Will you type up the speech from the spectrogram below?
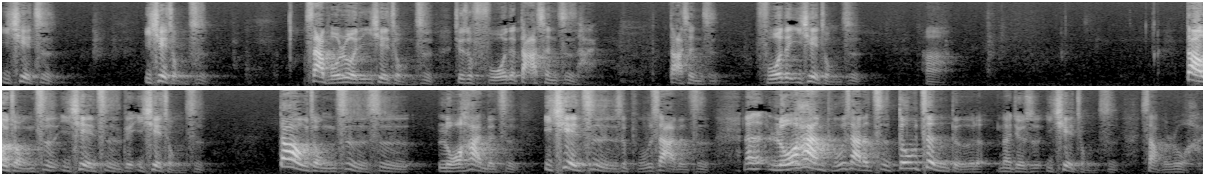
一切智，一切种子，萨婆若的一切种子，就是佛的大圣智海，大圣智，佛的一切种子，啊，道种子一切智跟一切种子，道种子是罗汉的智，一切智是菩萨的智。那罗汉菩萨的字都证得了，那就是一切种子萨不若海。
